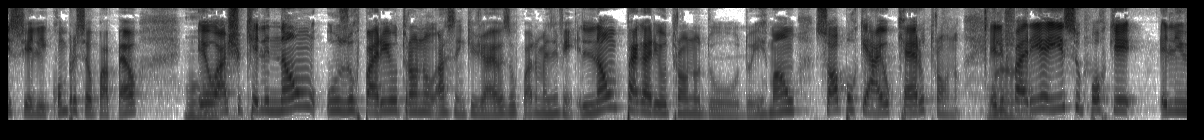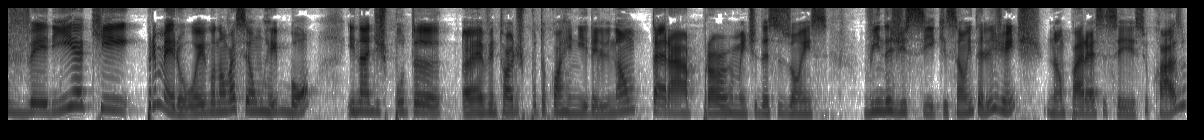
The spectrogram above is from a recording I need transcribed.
isso, ele cumpre seu papel, Uhum. Eu acho que ele não usurparia o trono, assim, que já é usurpado, mas enfim, ele não pegaria o trono do, do irmão só porque, ah, eu quero o trono. Ele uhum. faria isso porque ele veria que, primeiro, o Aegon não vai ser um rei bom, e na disputa, a eventual disputa com a Renira, ele não terá provavelmente decisões vindas de si que são inteligentes, não parece ser esse o caso.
